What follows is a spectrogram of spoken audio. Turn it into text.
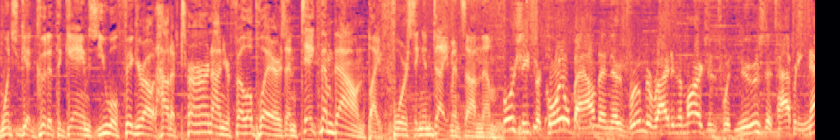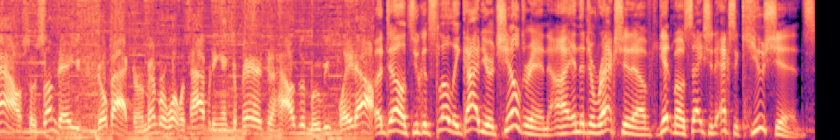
Once you get good at the games, you will figure out how to turn on your fellow players and take them down by forcing indictments on them. Score sheets are coil bound and there's room to write in the margins with news that's happening now. So someday you can go back and remember what was happening and compare it to how the movie played out. Adults, you can slowly guide your children uh, in the direction of Gitmo sanctioned executions.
